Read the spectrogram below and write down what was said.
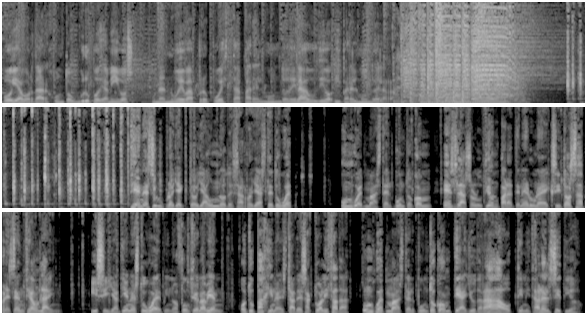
voy a abordar junto a un grupo de amigos una nueva propuesta para el mundo del audio y para el mundo de la radio. ¿Tienes un proyecto y aún no desarrollaste tu web? Un webmaster.com es la solución para tener una exitosa presencia online. Y si ya tienes tu web y no funciona bien, o tu página está desactualizada, un webmaster.com te ayudará a optimizar el sitio.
